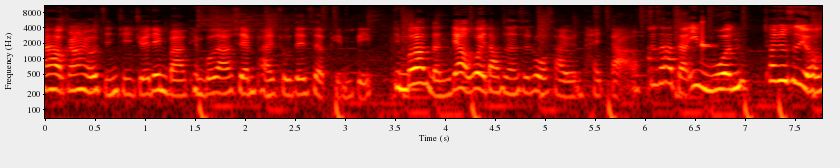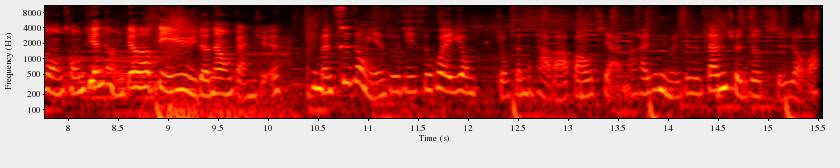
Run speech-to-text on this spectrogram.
还好刚刚有紧急决定把甜不辣先排除这次的评比。甜不辣冷掉的味道真的是落差有点太大了，就是它只要一温，它就是有种从天堂掉到地狱的那种感觉。你们吃这种盐酥鸡是会用九层塔把它包起来吗？还是你们就是单纯就吃肉啊？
